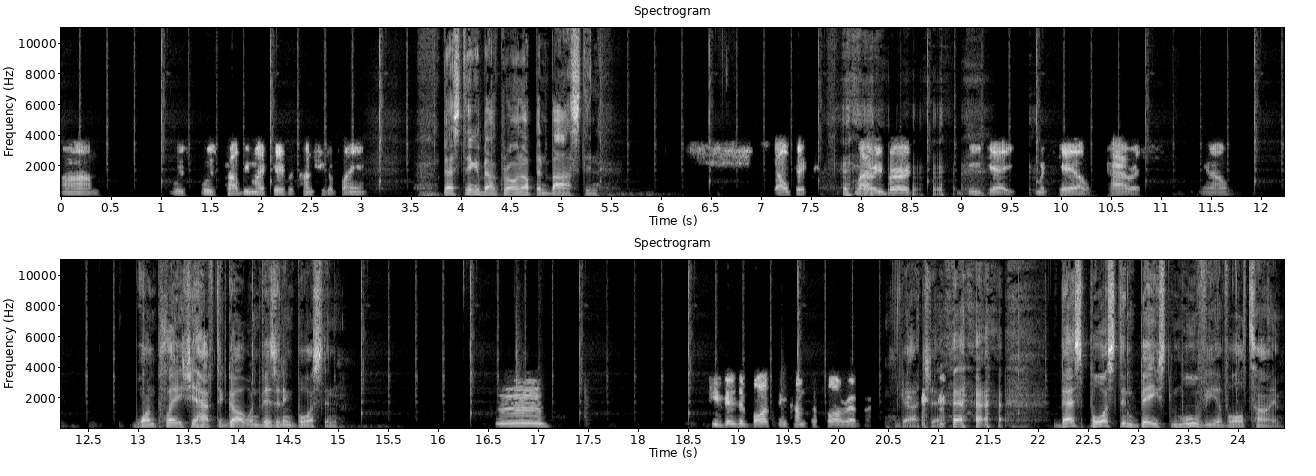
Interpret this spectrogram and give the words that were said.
Um, was was probably my favorite country to play in. Best thing about growing up in Boston. Celtics, Larry Bird, DJ, McHale, Harris, you know. One place you have to go when visiting Boston. Mm, if you visit Boston, come to Fall River. Gotcha. Best Boston based movie of all time.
